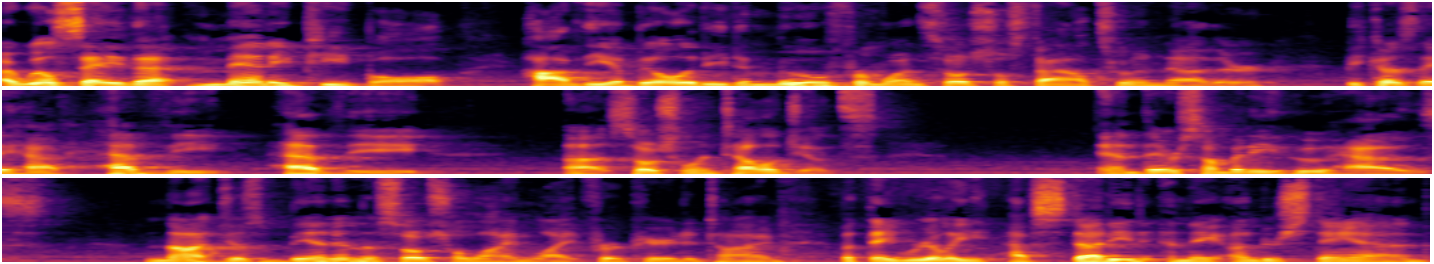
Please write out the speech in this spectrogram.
I will say that many people have the ability to move from one social style to another because they have heavy, heavy uh, social intelligence, and they're somebody who has not just been in the social limelight for a period of time, but they really have studied and they understand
